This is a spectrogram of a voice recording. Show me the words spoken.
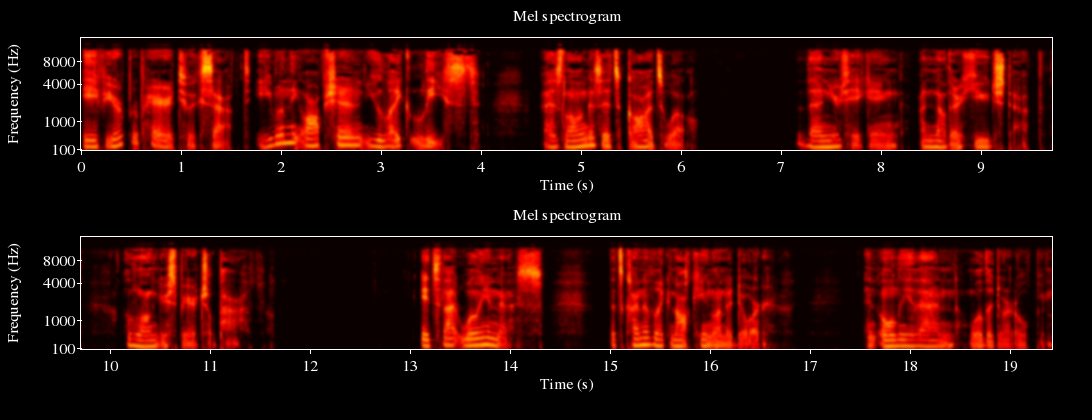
If you're prepared to accept even the option you like least, as long as it's God's will, then you're taking another huge step along your spiritual path. It's that willingness that's kind of like knocking on a door, and only then will the door open.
